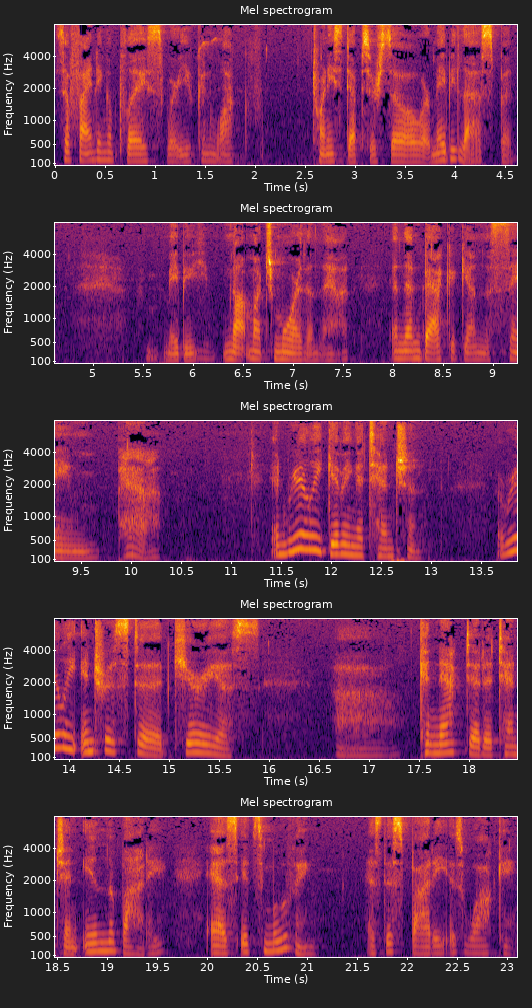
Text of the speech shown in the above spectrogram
So finding a place where you can walk 20 steps or so, or maybe less, but maybe not much more than that, and then back again the same path. And really giving attention, a really interested, curious, uh, connected attention in the body as it's moving, as this body is walking.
